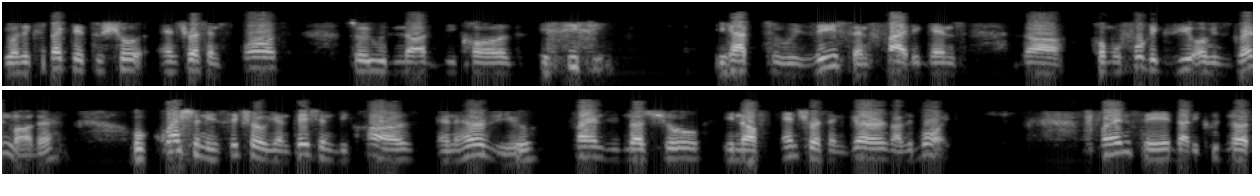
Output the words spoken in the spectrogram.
He was expected to show interest in sports, so he would not be called a sissy. He had to resist and fight against the homophobic view of his grandmother, who questioned his sexual orientation because, in her view, friends did not show enough interest in girls as a boy. Friends said that he could not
